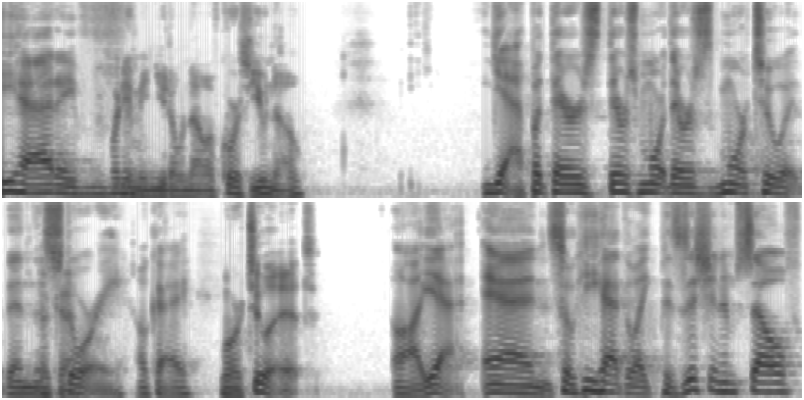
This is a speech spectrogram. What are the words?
he had a. What do you mean you don't know? Of course you know. Yeah, but there's there's more there's more to it than the Okay. story. Okay. More to it. Uh, yeah. And so he had to like position himself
